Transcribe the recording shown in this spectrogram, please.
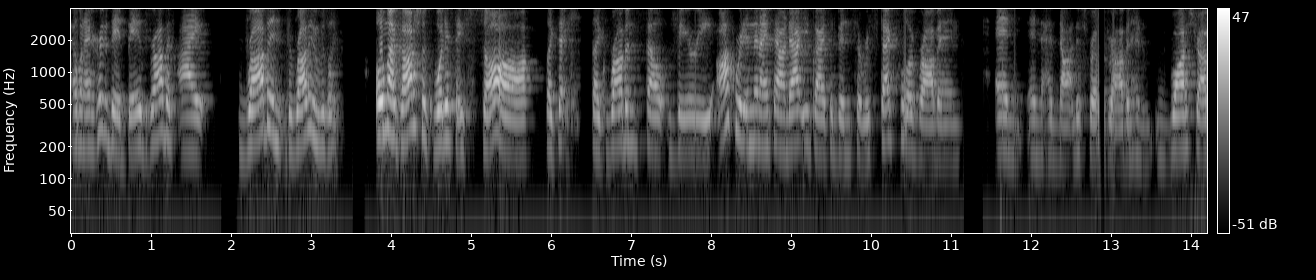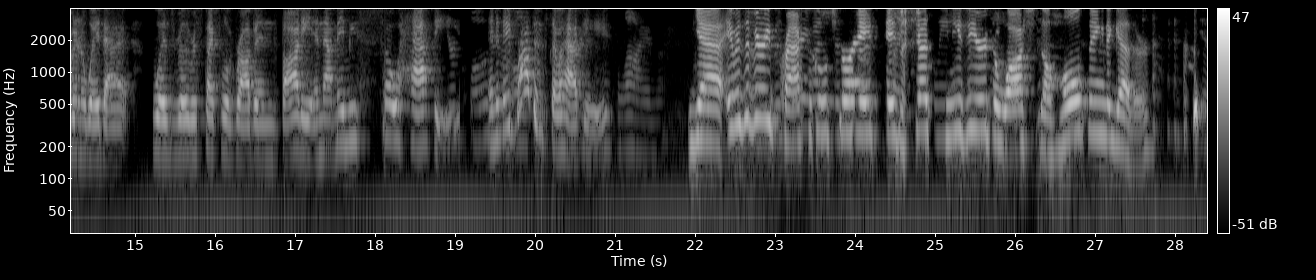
And when I heard that they had bathed Robin, I Robin the Robin was like, oh my gosh, like what if they saw like that? Like Robin felt very awkward, and then I found out you guys had been so respectful of Robin, and and had not disrobed Robin, had washed Robin in a way that was really respectful of Robin's body, and that made me so happy. And it made Robin so happy. Slime. Yeah, it was a very was practical much just choice. us, It's like, just easier to wash the whole thing together. Yeah.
